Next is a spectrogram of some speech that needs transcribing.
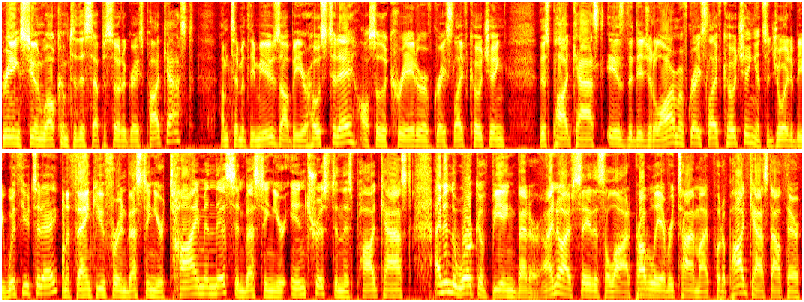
Greetings to you and welcome to this episode of Grace Podcast. I'm Timothy Muse. I'll be your host today, also the creator of Grace Life Coaching. This podcast is the digital arm of Grace Life Coaching. It's a joy to be with you today. I want to thank you for investing your time in this, investing your interest in this podcast, and in the work of being better. I know I say this a lot, probably every time I put a podcast out there,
